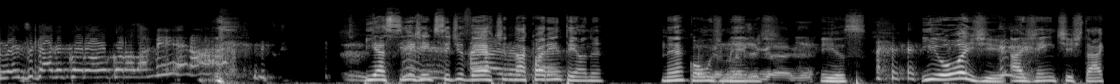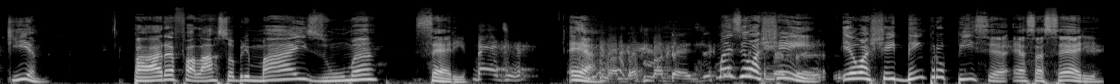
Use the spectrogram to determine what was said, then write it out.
Lady Gaga coroa o coronavírus. E assim a gente se diverte Ai, na pai. quarentena, né? Com os memes. Gaga. Isso. E hoje a gente está aqui para falar sobre mais uma série. Bad. É. Uma, uma bad. Mas eu achei, eu achei bem propícia essa série,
